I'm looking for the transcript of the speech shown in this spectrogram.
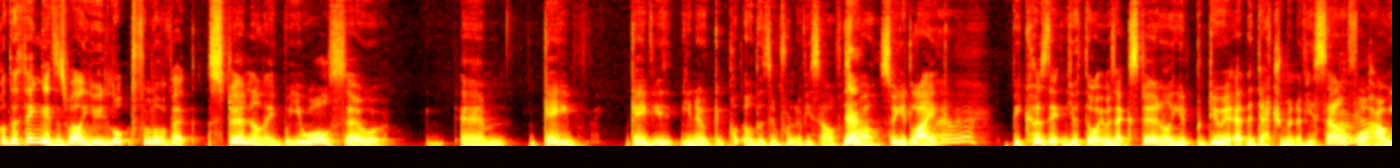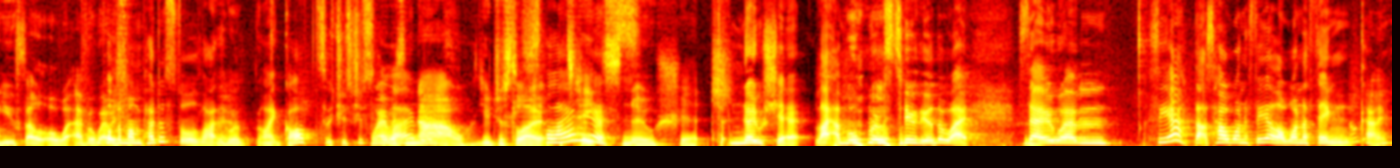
But the thing is, as well, you looked for love externally, but you also um, gave gave you you know put others in front of yourself as Yeah. well. So you'd like Yeah, yeah. because it, you thought it was external, you'd do it at the detriment of yourself Oh, or how you felt or whatever. Put them on pedestals like they were like gods, which is just whereas hilarious. now you're just like takes no shit. no shit. Like I'm almost to the other way. So um, so yeah, that's how I want to feel. I want to think Okay.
